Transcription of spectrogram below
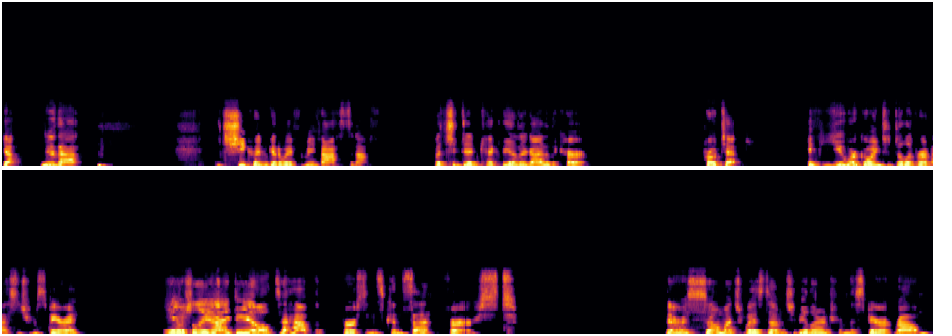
Yep, knew that. she couldn't get away from me fast enough, but she did kick the other guy to the curb. Pro tip if you are going to deliver a message from spirit, usually ideal to have the person's consent first. There is so much wisdom to be learned from the spirit realm,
